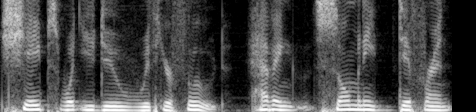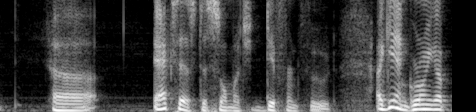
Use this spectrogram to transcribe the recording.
shapes what you do with your food? Having so many different uh, access to so much different food. Again, growing up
